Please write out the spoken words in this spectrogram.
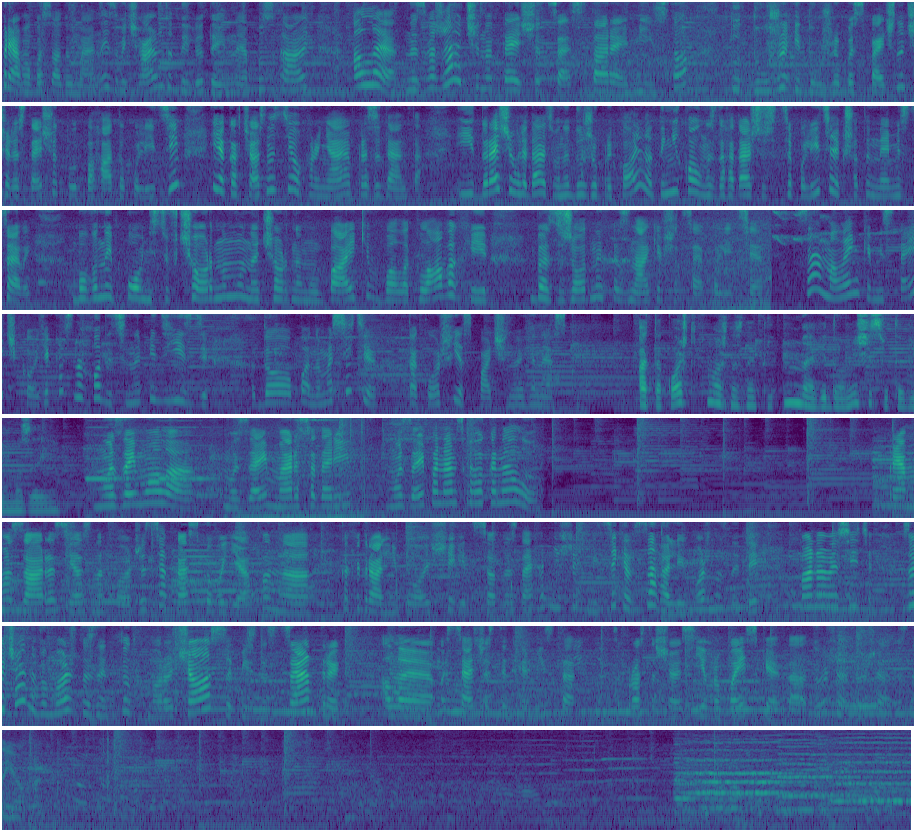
Прямо позаду мене, і звичайно, туди людей не пускають. Але незважаючи на те, що це старе місто, тут дуже і дуже безпечно через те, що тут багато поліції, яка в частності охороняє президента. І до речі, виглядають вони дуже прикольно. Ти ніколи не здогадаєшся, що це поліція, якщо ти не місцевий. Бо вони повністю в чорному, на чорному байкі, в балаклавах і без жодних знаків, що це поліція. Це маленьке містечко, яке знаходиться на під'їзді до Панама Сіті, також є спадщиною ЮНЕСКО. А також тут можна знайти найвідоміші світові музеї. Музей Мола, музей Мерседарів, музей Панамського каналу. Прямо зараз я знаходжуся в Касково Єхо на кафедральній площі, і це одне з найгарніших місць, яке взагалі можна знайти в Панама Сіті. Звичайно, ви можете знайти тут хмарочоси, бізнес-центри, але ось ця частинка міста це просто щось європейське та дуже дуже знайоме.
